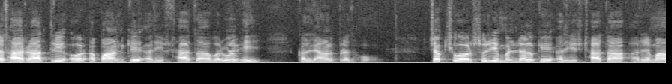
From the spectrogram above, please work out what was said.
तथा रात्रि और अपान के अधिष्ठाता वरुण भी कल्याणप्रद हों। चक्षु और सूर्यमंडल के अधिष्ठाता अर्यमा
